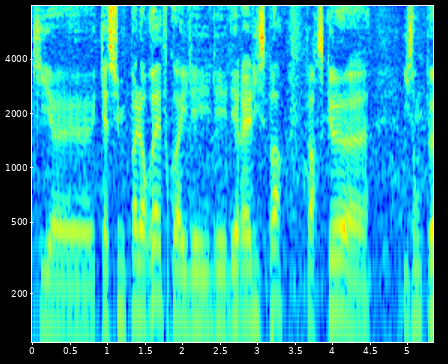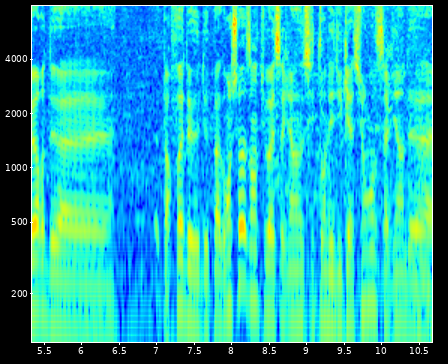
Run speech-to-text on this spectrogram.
qui, euh, qui assument pas leurs rêves, quoi. Ils ils les- les réalisent pas parce que ils ont peur de parfois de, de pas grand chose, tu vois. Ça vient aussi de ton éducation, ça vient de,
